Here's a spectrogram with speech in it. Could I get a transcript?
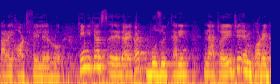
برای heart failure رو که این یکی از در حقیقت بزرگترین نتایج EMPA-REG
